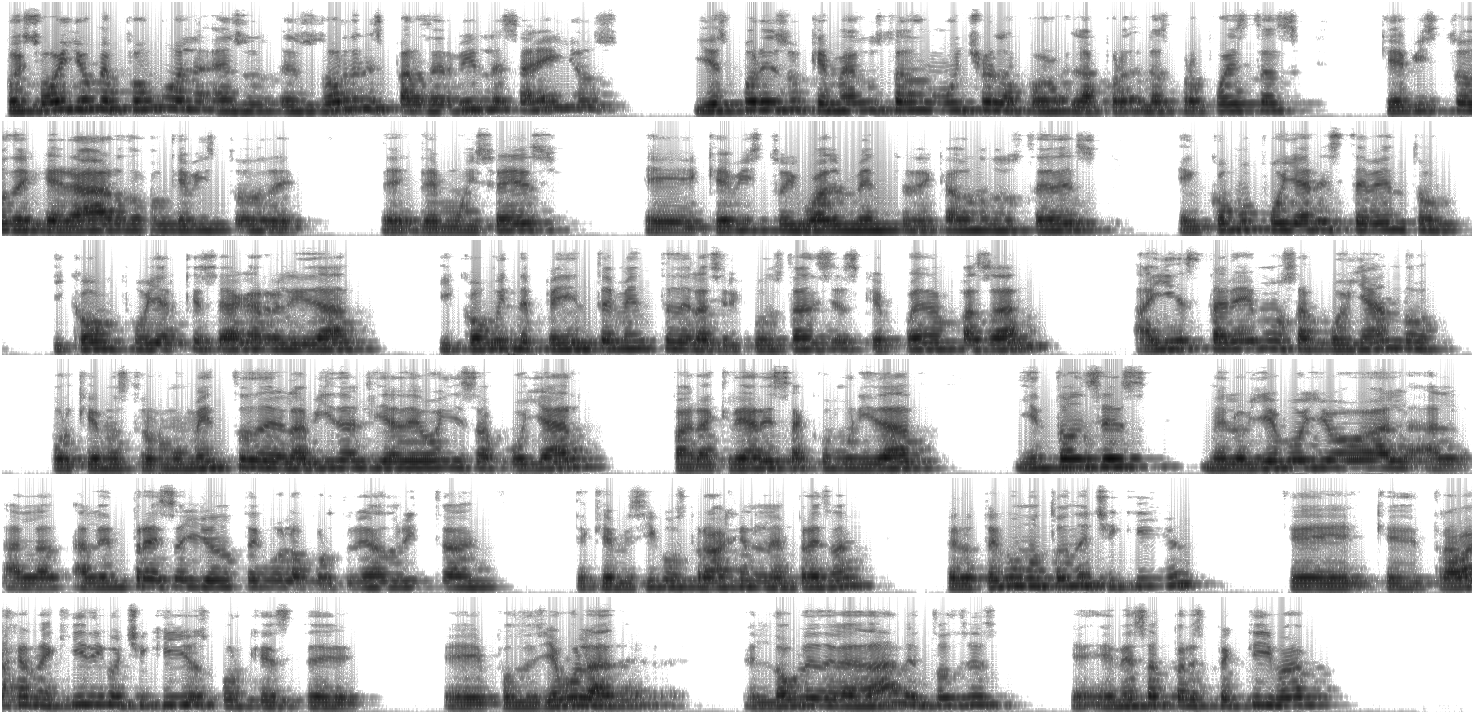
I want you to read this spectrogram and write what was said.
pues hoy yo me pongo en sus, en sus, órdenes para servirles a ellos. Y es por eso que me ha gustado mucho la, la, las propuestas que he visto de Gerardo, que he visto de, de Moisés, eh, que he visto igualmente de cada uno de ustedes, en cómo apoyar este evento y cómo apoyar que se haga realidad y cómo independientemente de las circunstancias que puedan pasar, ahí estaremos apoyando porque nuestro momento de la vida el día de hoy es apoyar para crear esa comunidad. Y entonces me lo llevo yo a, la, a, la, empresa. Yo no tengo la oportunidad ahorita de que mis hijos trabajen en la empresa, pero tengo un montón de chiquillos que, que trabajan aquí. Digo chiquillos porque este, eh, pues les llevo la, el doble de la edad. Entonces, en esa perspectiva,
